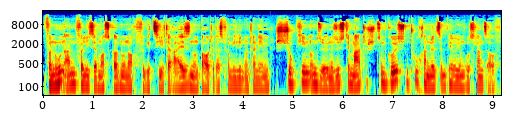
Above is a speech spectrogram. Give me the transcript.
Von nun an verließ er Moskau nur noch für gezielte Reisen und baute das Familienunternehmen Schukin und Söhne systematisch zum größten Tuchhandelsimperium Russlands auf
